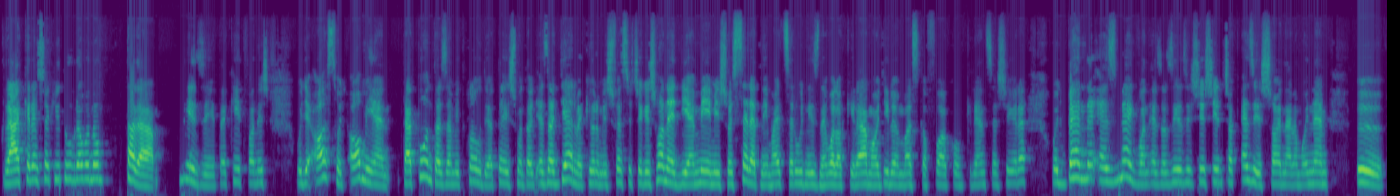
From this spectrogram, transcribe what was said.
rákeresek YouTube-ra, mondom, tadám, nézzétek, itt van, és ugye az, hogy amilyen, tehát pont az, amit Claudia, te is mondta, hogy ez a gyermeki öröm és feszültség, és van egy ilyen mém is, hogy szeretném, ha egyszer úgy nézne valaki rám, hogy Elon Musk a Falcon 9-esére, hogy benne ez megvan, ez az érzés, és én csak ezért sajnálom, hogy nem ő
